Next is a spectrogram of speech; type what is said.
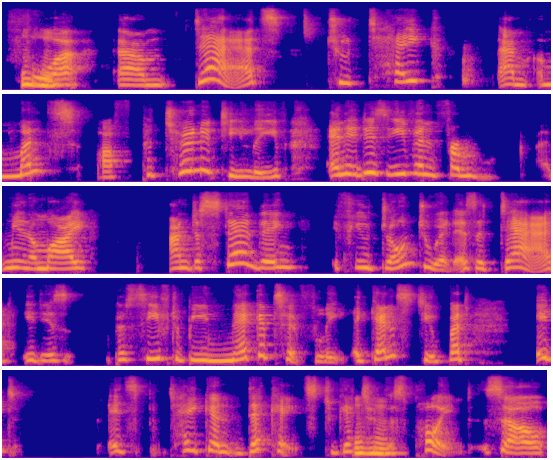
for mm-hmm. um dads to take um months of paternity leave and it is even from you know my understanding if you don't do it as a dad, it is perceived to be negatively against you. But it it's taken decades to get mm-hmm. to this point so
